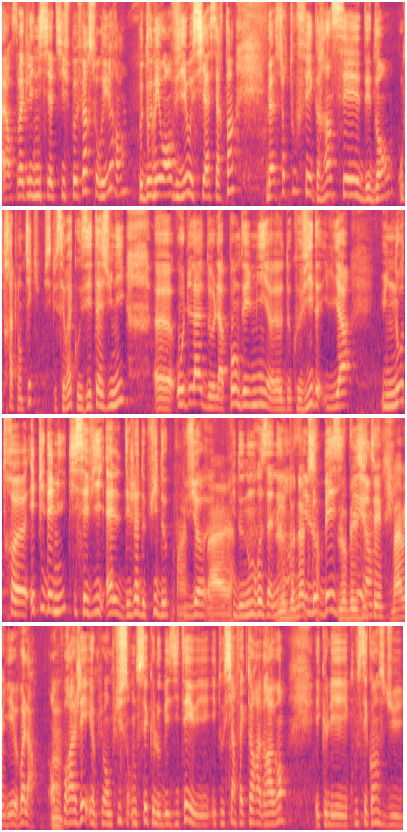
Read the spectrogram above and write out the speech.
Alors c'est vrai que l'initiative peut faire sourire, hein, peut donner envie aussi à certains, mais a surtout fait grincer des dents outre-Atlantique, puisque c'est vrai qu'aux États-Unis, euh, au-delà de la pandémie euh, de Covid, il y a une autre euh, épidémie qui sévit, elle, déjà depuis de plusieurs, Bah, depuis de nombreuses années. Le hein, donut, l'obésité. hein. Bah oui. Et voilà. Encourager. Et en plus, on sait que l'obésité est aussi un facteur aggravant et que les conséquences du,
